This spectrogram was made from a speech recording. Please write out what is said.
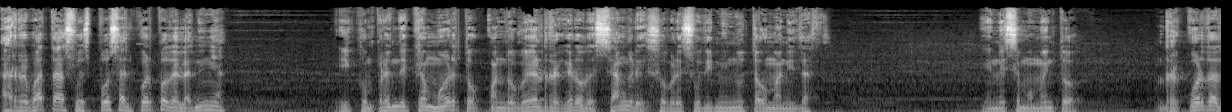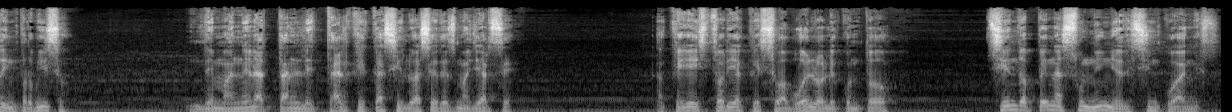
arrebata a su esposa el cuerpo de la niña y comprende que ha muerto cuando ve el reguero de sangre sobre su diminuta humanidad. En ese momento, recuerda de improviso, de manera tan letal que casi lo hace desmayarse, aquella historia que su abuelo le contó, siendo apenas un niño de cinco años.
